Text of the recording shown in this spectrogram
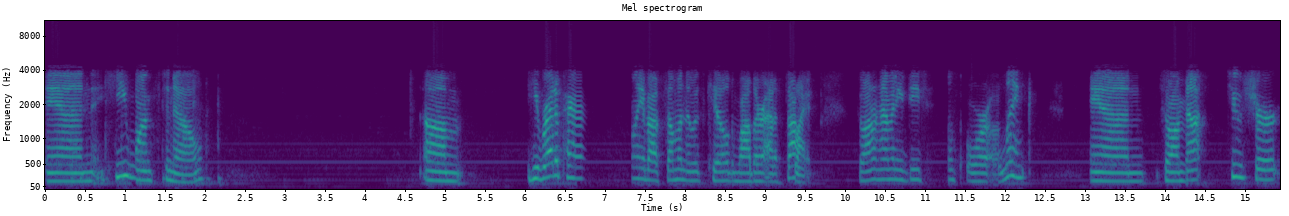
And he wants to know um, he read apparently about someone that was killed while they're at a stoplight. So I don't have any details or a link. And so I'm not too sure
